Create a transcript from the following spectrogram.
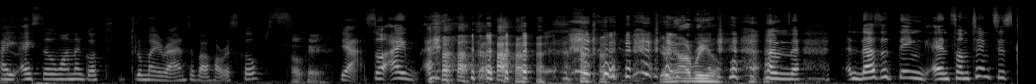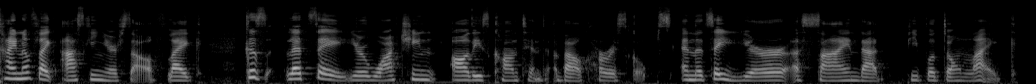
I, I still want to go th- through my rant about horoscopes. Okay. Yeah, so I, They're not real. um, and that's the thing. And sometimes it's kind of like asking yourself, like, because let's say you're watching all these content about horoscopes, and let's say you're a sign that people don't like.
